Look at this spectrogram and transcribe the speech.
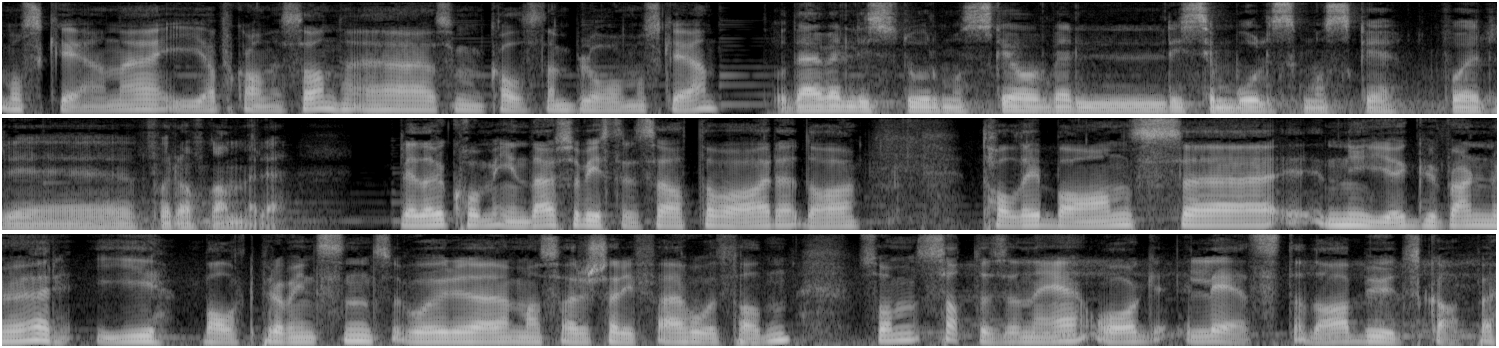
moskeene i Afghanistan, eh, som kalles Den blå moskeen. Og det er en veldig stor moské og veldig symbolsk moské for, eh, for afghanere. Da vi kom inn der, så viste det seg at det var eh, da Talibans nye guvernør i Balk-provinsen, hvor Mazar Sharif er hovedstaden, som satte seg ned og leste da budskapet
